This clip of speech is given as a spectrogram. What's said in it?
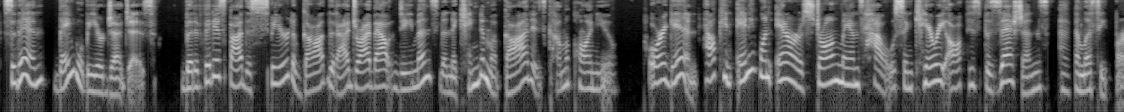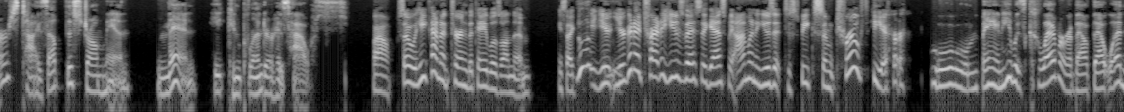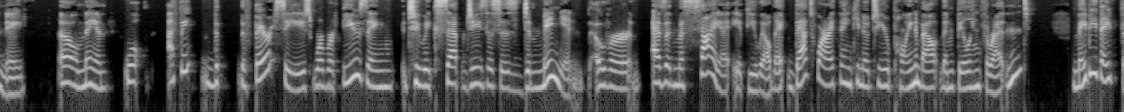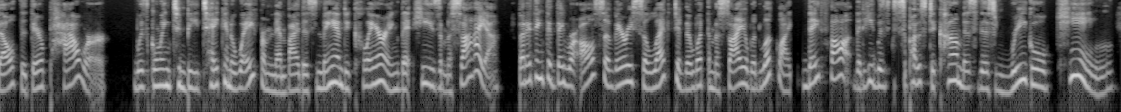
So then they will be your judges. But if it is by the Spirit of God that I drive out demons, then the kingdom of God has come upon you. Or again, how can anyone enter a strong man's house and carry off his possessions unless he first ties up the strong man? Then he can plunder his house. Wow. So he kind of turned the tables on them. He's like, you're going to try to use this against me. I'm going to use it to speak some truth here. Oh man, he was clever about that, wasn't he? Oh man. Well, I think the, the Pharisees were refusing to accept Jesus's dominion over as a Messiah, if you will. They, that's where I think, you know, to your point about them feeling threatened, maybe they felt that their power was going to be taken away from them by this man declaring that he's a Messiah. But I think that they were also very selective in what the Messiah would look like. They thought that he was supposed to come as this regal king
